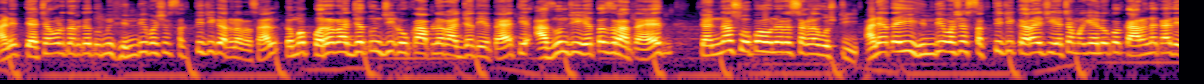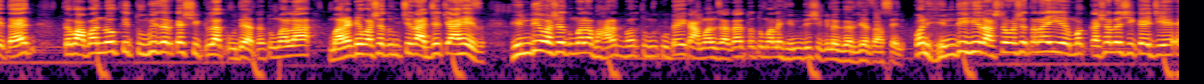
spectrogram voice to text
आणि त्याच्यावर जर का तुम्ही हिंदी भाषा सक्तीची करणार असाल तर मग परराज्यातून जी लोक आपल्या राज्यात येत आहेत ती अजून जी येतच राहत आहेत त्यांना सोपं होणार सगळ्या गोष्टी. आणि आता ही हिंदी भाषा सक्तीची करायची याच्या मागे हे लोक कारण काय देत आहेत? तर बाबांनो की तुम्ही जर का शिकलात उद्या तर तुम्हाला मराठी भाषा तुमची राज्याची आहेच. हिंदी भाषा तुम्हाला भारतभर तुम्ही कुठेही कामाला जातात तर तुम्हाला हिंदी शिकणं गरजेचं असेल. पण हिंदी ही राष्ट्रभाषा तर नाही आहे मग कशाला शिकायची आहे?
